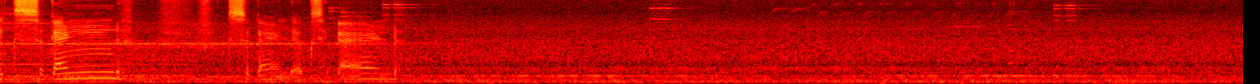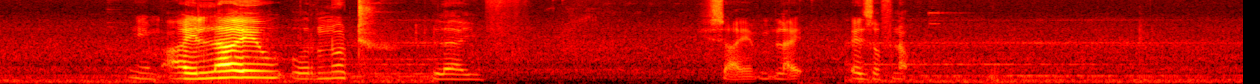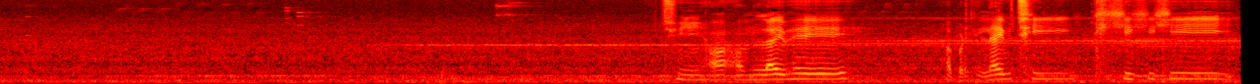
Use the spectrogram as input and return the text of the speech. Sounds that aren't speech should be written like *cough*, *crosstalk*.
एक सेकंड एक सेकंड एक second Am I live or not live? Yes, I am live as of now. जी हाँ हम live है આપણે લાઈવ છી હી હી હી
